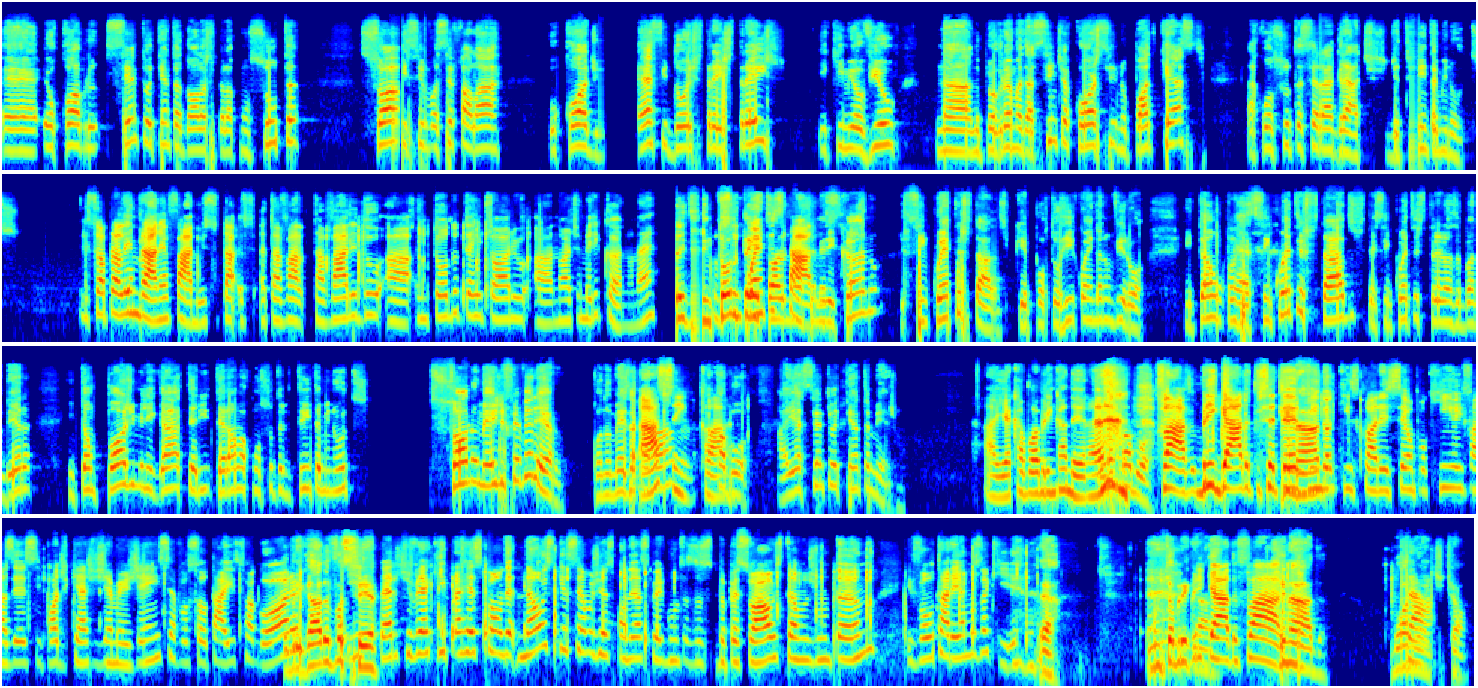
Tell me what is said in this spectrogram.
é, eu cobro 180 dólares pela consulta. Só que se você falar o código F233 e que me ouviu na, no programa da Cynthia Corsi, no podcast, a consulta será grátis, de 30 minutos. E só para lembrar, né, Fábio, isso está tá, tá válido uh, em todo o território uh, norte-americano, né? Em todo o território norte-americano, 50 estados, porque Porto Rico ainda não virou. Então, é, 50 estados, tem 50 estrelas na bandeira. Então, pode me ligar, ter, terá uma consulta de 30 minutos só no mês de fevereiro. Quando o mês ah, acabar, ah, sim, claro. acabou. Aí é 180 mesmo. Aí acabou a brincadeira, né? Acabou. Flávio, obrigada por você ter vindo aqui esclarecer um pouquinho e fazer esse podcast de emergência. Vou soltar isso agora. Obrigado a você. E espero te ver aqui para responder. Não esquecemos de responder as perguntas do, do pessoal. Estamos juntando e voltaremos aqui. É. Muito obrigado. Obrigado, Flávio. De nada. Boa tchau. noite. Tchau.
